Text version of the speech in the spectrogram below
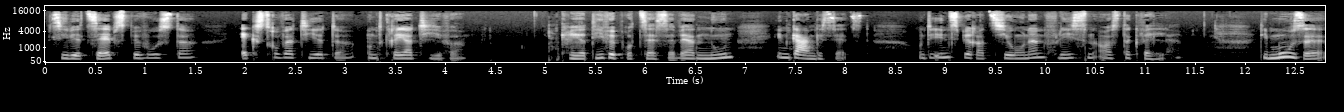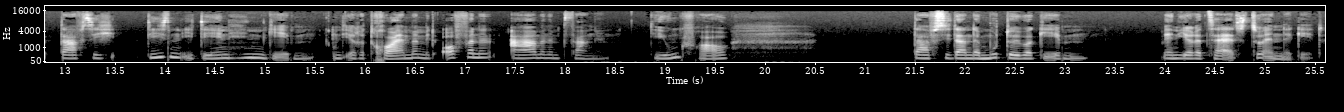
Sie wird selbstbewusster, extrovertierter und kreativer. Kreative Prozesse werden nun in Gang gesetzt und die Inspirationen fließen aus der Quelle. Die Muse darf sich diesen Ideen hingeben und ihre Träume mit offenen Armen empfangen. Die Jungfrau darf sie dann der Mutter übergeben, wenn ihre Zeit zu Ende geht.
